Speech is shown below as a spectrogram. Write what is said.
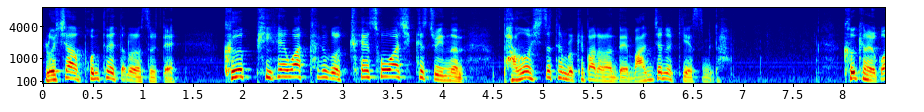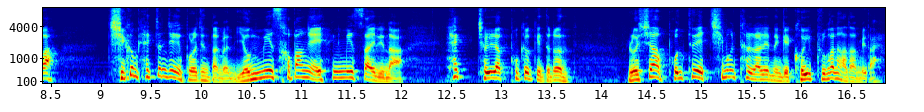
러시아 본토에 떨어졌을 때 그 피해와 타격을 최소화시킬 수 있는 방어 시스템을 개발하는데 만전을 기했습니다. 그 결과 지금 핵전쟁이 벌어진다면 영미 서방의 핵미사일이나 핵 전략 폭격기들은 러시아 본토에 치명타를 날리는 게 거의 불가능하답니다.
